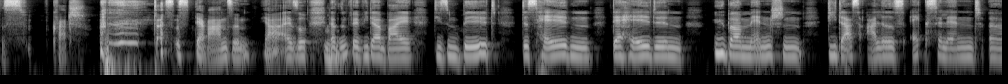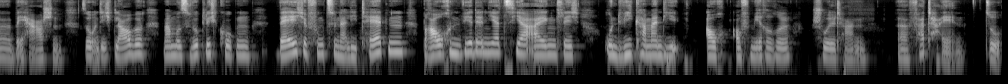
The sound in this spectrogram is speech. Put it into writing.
ist Quatsch. das ist der Wahnsinn. Ja, also mhm. da sind wir wieder bei diesem Bild des Helden, der Heldin über Menschen, die das alles exzellent äh, beherrschen. So, und ich glaube, man muss wirklich gucken, welche Funktionalitäten brauchen wir denn jetzt hier eigentlich und wie kann man die auch auf mehrere Schultern äh, verteilen. So.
